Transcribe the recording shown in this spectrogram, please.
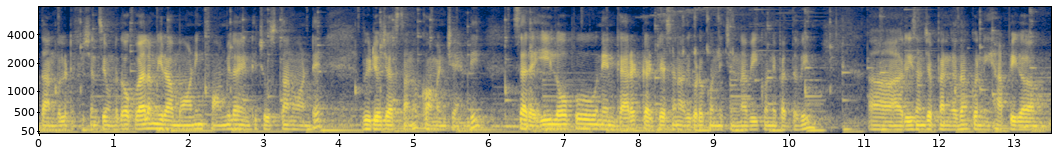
దానివల్ల డెఫిషియన్సీ ఉండదు. ఒకవేళ మీరు ఆ మార్నింగ్ ఫార్ములా ఏంటి చూస్తాను అంటే వీడియో చేస్తాను కామెంట్ చేయండి. సరే ఈలోపు నేను క్యారెట్ కట్ చేశాను. అది కూడా కొన్ని చిన్నవి కొన్ని పెద్దవి. రీజన్ చెప్పాను కదా కొన్ని హ్యాపీగా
